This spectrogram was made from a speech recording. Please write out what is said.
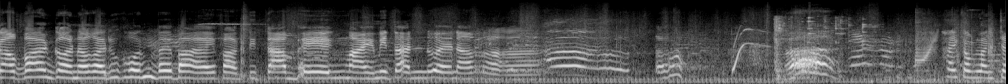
กลับบ้านก่อนนะคะ ทุกคนบายบาย ฝากติดตามเพลงใหม่มิตันด้วยนะคะให้กำลังใจ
